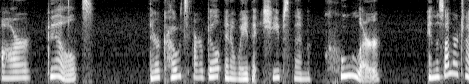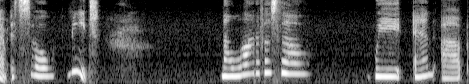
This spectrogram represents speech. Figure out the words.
are built their coats are built in a way that keeps them cooler in the summertime. It's so neat. Now, a lot of us, though, we end up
